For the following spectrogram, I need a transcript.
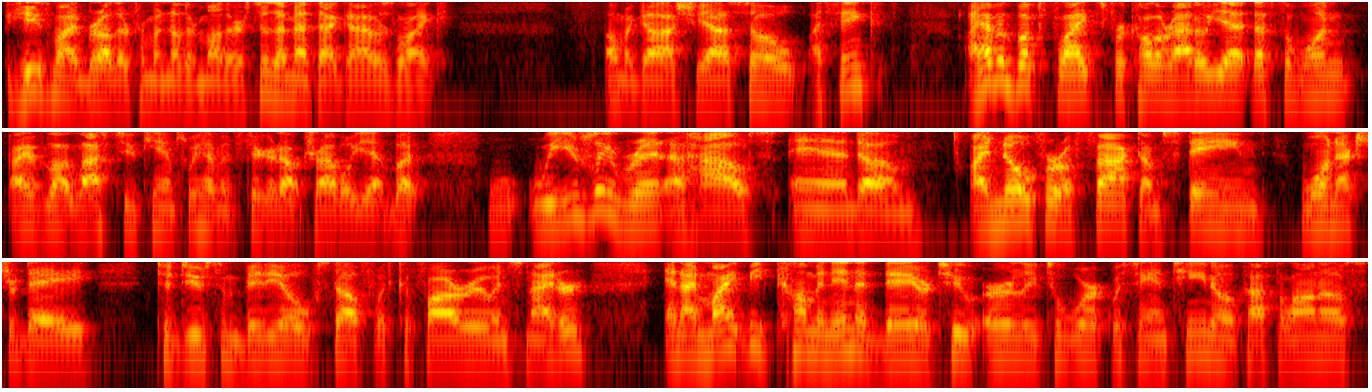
he's my brother from another mother. As soon as i met that guy i was like oh my gosh yeah. So i think i haven't booked flights for colorado yet that's the one i have last two camps we haven't figured out travel yet but we usually rent a house and um, i know for a fact i'm staying one extra day to do some video stuff with Kifaru and Snyder. And I might be coming in a day or two early to work with Santino Castellanos.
